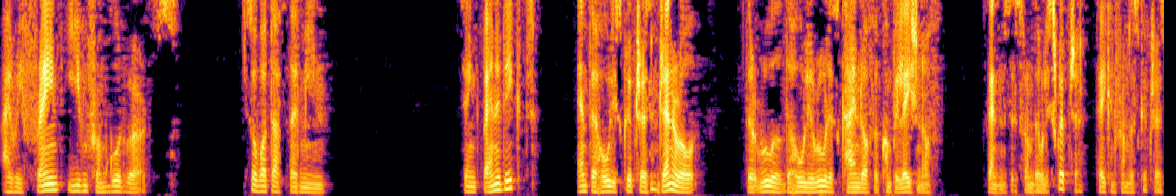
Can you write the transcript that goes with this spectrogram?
I refrained even from good words. So, what does that mean? Saint Benedict and the Holy Scriptures in general, the rule, the Holy Rule is kind of a compilation of sentences from the Holy Scripture, taken from the Scriptures.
